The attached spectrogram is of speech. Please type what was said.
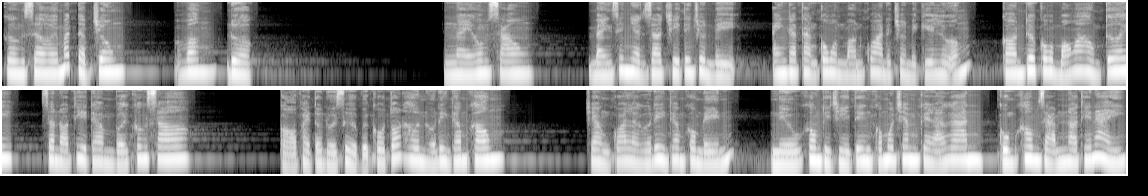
Cường sơ hơi mất tập trung. Vâng, được. Ngày hôm sau Bánh sinh nhật do chị Tinh chuẩn bị. Anh ta tặng cô một món quà được chuẩn bị kỹ lưỡng. Còn đưa cô một bó hoa hồng tươi Sau đó thì thầm với Khương Sơ. Có phải tôi đối xử với cô tốt hơn hứa đình thâm không? Chẳng qua là hứa đình thâm không đến. Nếu không thì chỉ tinh có 100 cây lá gan, Cũng không dám nói thế này.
